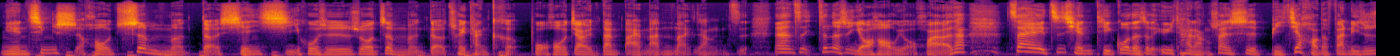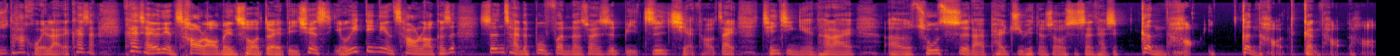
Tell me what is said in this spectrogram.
年轻时候这么的纤细，或者是说这么的吹弹可破，或胶原蛋白满满这样子。但是真的是有好有坏啊。他在之前提过的这个玉太郎算是比较好的范例，就是他回来了，看起来看起来有点操劳，没错，对，的确是有一点点操劳。可是身材的部分呢，算是比之前哦，在前几年他来呃初次来拍剧片的时候，是身材是更好一。更好的，更好的哈，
